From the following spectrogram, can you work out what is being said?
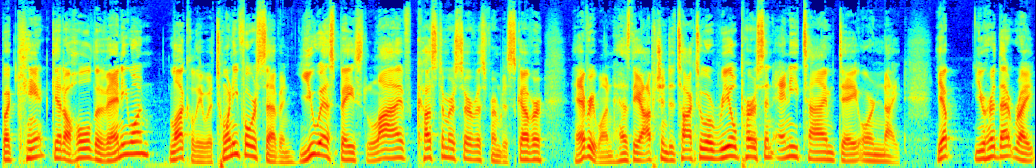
but can't get a hold of anyone? Luckily, with 24 7 US based live customer service from Discover, everyone has the option to talk to a real person anytime, day or night. Yep, you heard that right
